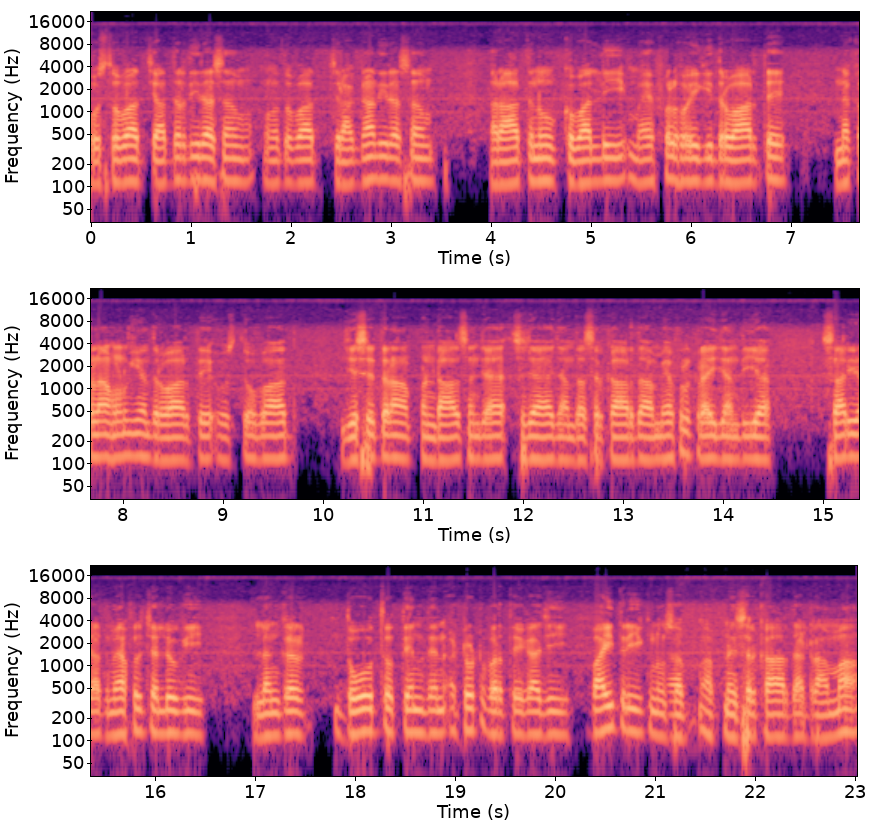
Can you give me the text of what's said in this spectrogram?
ਉਸ ਤੋਂ ਬਾਅਦ ਚਾਦਰ ਦੀ ਰਸਮ, ਉਹਨਾਂ ਤੋਂ ਬਾਅਦ ਚਿਰਾਗਾਂ ਦੀ ਰਸਮ, ਰਾਤ ਨੂੰ ਕਵਾਲੀ ਮਹਿਫਲ ਹੋਏਗੀ ਦਰਬਾਰ ਤੇ, ਨਕਲਾਂ ਹੋਣਗੀਆਂ ਦਰਬਾਰ ਤੇ, ਉਸ ਤੋਂ ਬਾਅਦ ਜਿਸੇ ਤਰ੍ਹਾਂ ਪੰਡਾਲ ਸਜਾਇਆ ਸਜਾਇਆ ਜਾਂਦਾ, ਸਰਕਾਰ ਦਾ ਮਹਿਫਲ ਕਰਾਈ ਜਾਂਦੀ ਆ, ਸਾਰੀ ਰਾਤ ਮਹਿਫਲ ਚੱਲੂਗੀ। ਲੰਗਰ 2 ਤੋਂ 3 ਦਿਨ ਅਟੁੱਟ ਵਰਤੇਗਾ ਜੀ। 22 ਤਰੀਕ ਨੂੰ ਸਭ ਆਪਣੇ ਸਰਕਾਰ ਦਾ ਡਰਾਮਾ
